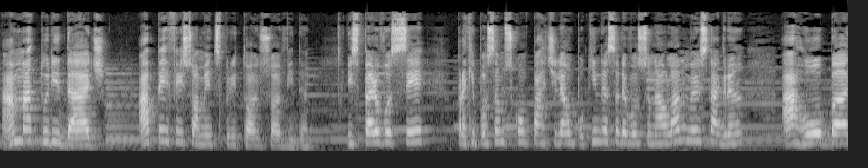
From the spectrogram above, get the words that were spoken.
a maturidade, aperfeiçoamento espiritual em sua vida. Espero você para que possamos compartilhar um pouquinho dessa devocional lá no meu Instagram, arroba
